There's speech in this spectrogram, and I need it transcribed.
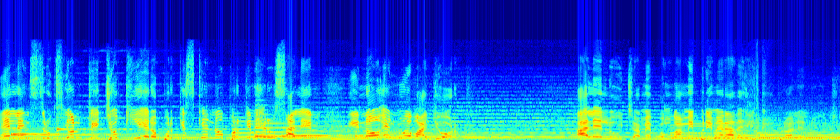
en la instrucción que yo quiero, porque es que no, porque en Jerusalén y no en Nueva York. Aleluya, me pongo a mi primera de ejemplo, aleluya.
